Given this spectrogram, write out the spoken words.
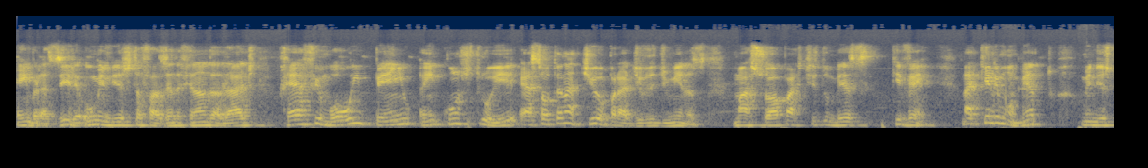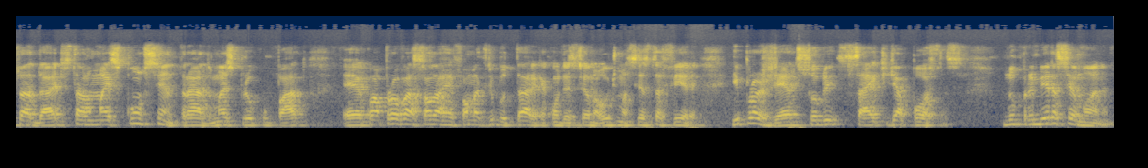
em Brasília, o ministro da Fazenda, Fernando Haddad, reafirmou o empenho em construir essa alternativa para a dívida de Minas, mas só a partir do mês que vem. Naquele momento, o ministro Haddad estava mais concentrado, mais preocupado é, com a aprovação da reforma tributária que aconteceu na última sexta-feira e projetos sobre site de apostas. No primeira semana,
